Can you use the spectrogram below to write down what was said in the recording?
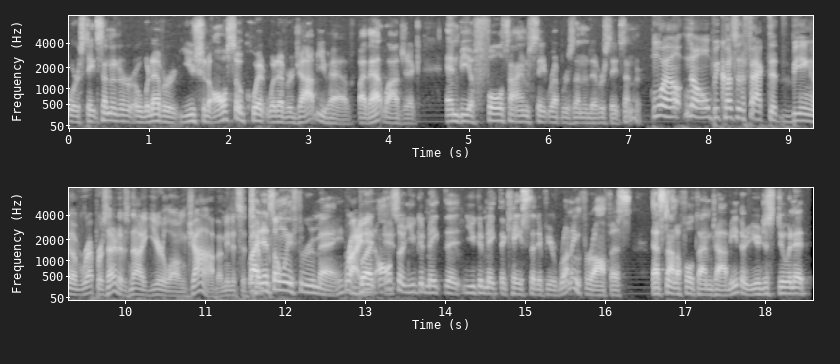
or a state senator or whatever, you should also quit whatever job you have. By that logic, and be a full-time state representative or state senator. well, no, because of the fact that being a representative is not a year-long job. I mean, it's a Right, it's only through May. Right, But it- also, you could make the you could make the case that if you're running for office, that's not a full-time job either. You're just doing it.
